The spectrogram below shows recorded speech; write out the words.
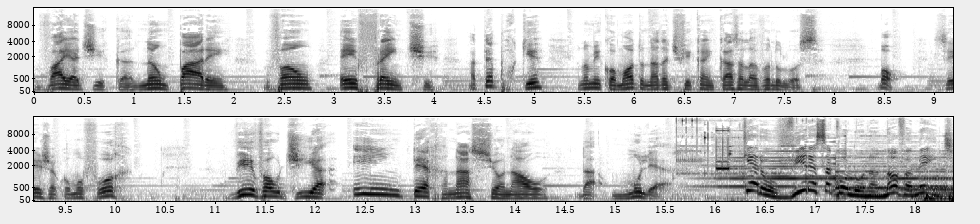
vai a dica: não parem, vão em frente. Até porque não me incomodo nada de ficar em casa lavando louça. Bom, seja como for, viva o Dia Internacional da Mulher. Quer ouvir essa coluna novamente?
